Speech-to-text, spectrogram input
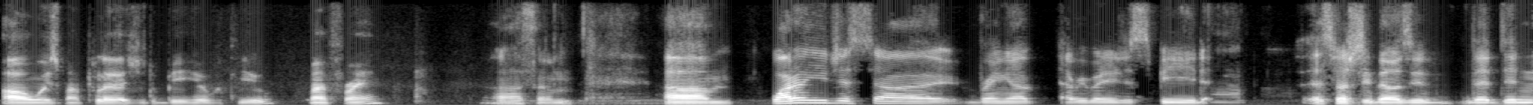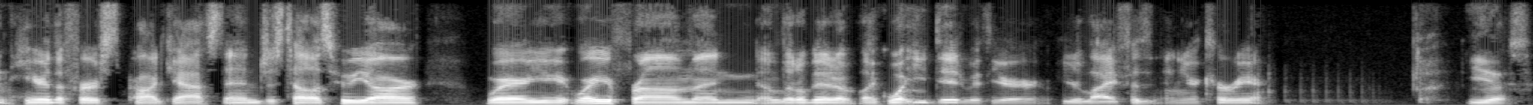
always my pleasure to be here with you, my friend. Awesome. Um, why don't you just uh, bring up everybody to speed especially those who, that didn't hear the first podcast, and just tell us who you are, where you where you're from, and a little bit of like what you did with your your life as, and your career. Yes,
